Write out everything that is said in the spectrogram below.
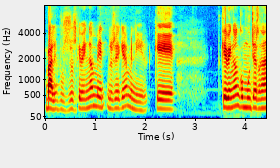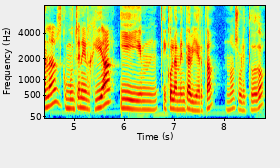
Vale, pues los que vengan, los que quieran venir, que, que vengan con muchas ganas, con mucha energía y, y con la mente abierta, ¿no? Sobre todo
